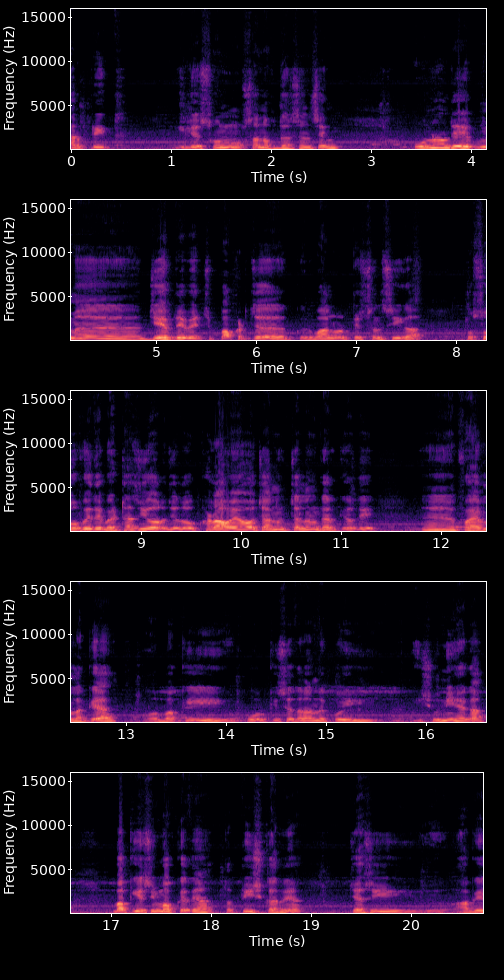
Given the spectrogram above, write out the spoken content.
ਹਰਪ੍ਰੀਤ ਇਲੇ ਸੋਨੂ ਸਨ of ਦਰਸ਼ਨ ਸਿੰਘ। ਉਹਨਾਂ ਦੇ ਜੇਬ ਦੇ ਵਿੱਚ ਪਾਕਟ 'ਚ ਰਿਵਾਲਵਰ ਪਿਸਟਲ ਸੀਗਾ, ਉਹ ਸੋਫੇ ਤੇ ਬੈਠਾ ਸੀ ਔਰ ਜਦੋਂ ਖੜਾ ਹੋਇਆ ਉਹ ਅਚਾਨਕ ਚੱਲਣ ਕਰਕੇ ਉਹਦੇ ਫਾਇਰ ਲੱਗਿਆ ਔਰ ਬਾਕੀ ਹੋਰ ਕਿਸੇ ਤਰ੍ਹਾਂ ਦਾ ਕੋਈ ਇਸ਼ੂ ਨਹੀਂ ਹੈਗਾ। ਬਾਕੀ ਅਸੀਂ ਮੌਕੇ ਤੇ ਹਾਂ, ਤਫਤੀਸ਼ ਕਰ ਰਹੇ ਹਾਂ। ਜੈਸੀ ਆਗੇ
